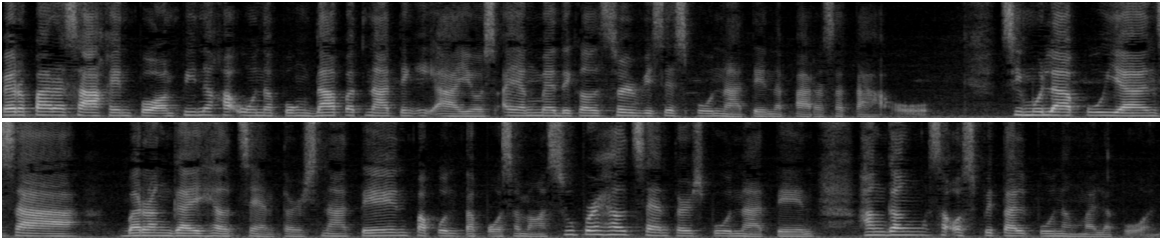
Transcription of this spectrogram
Pero para sa akin po, ang pinakauna pong dapat nating iayos ay ang medical services po natin na para sa tao. Simula po yan sa barangay health centers natin, papunta po sa mga super health centers po natin, hanggang sa ospital po ng Malabon.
